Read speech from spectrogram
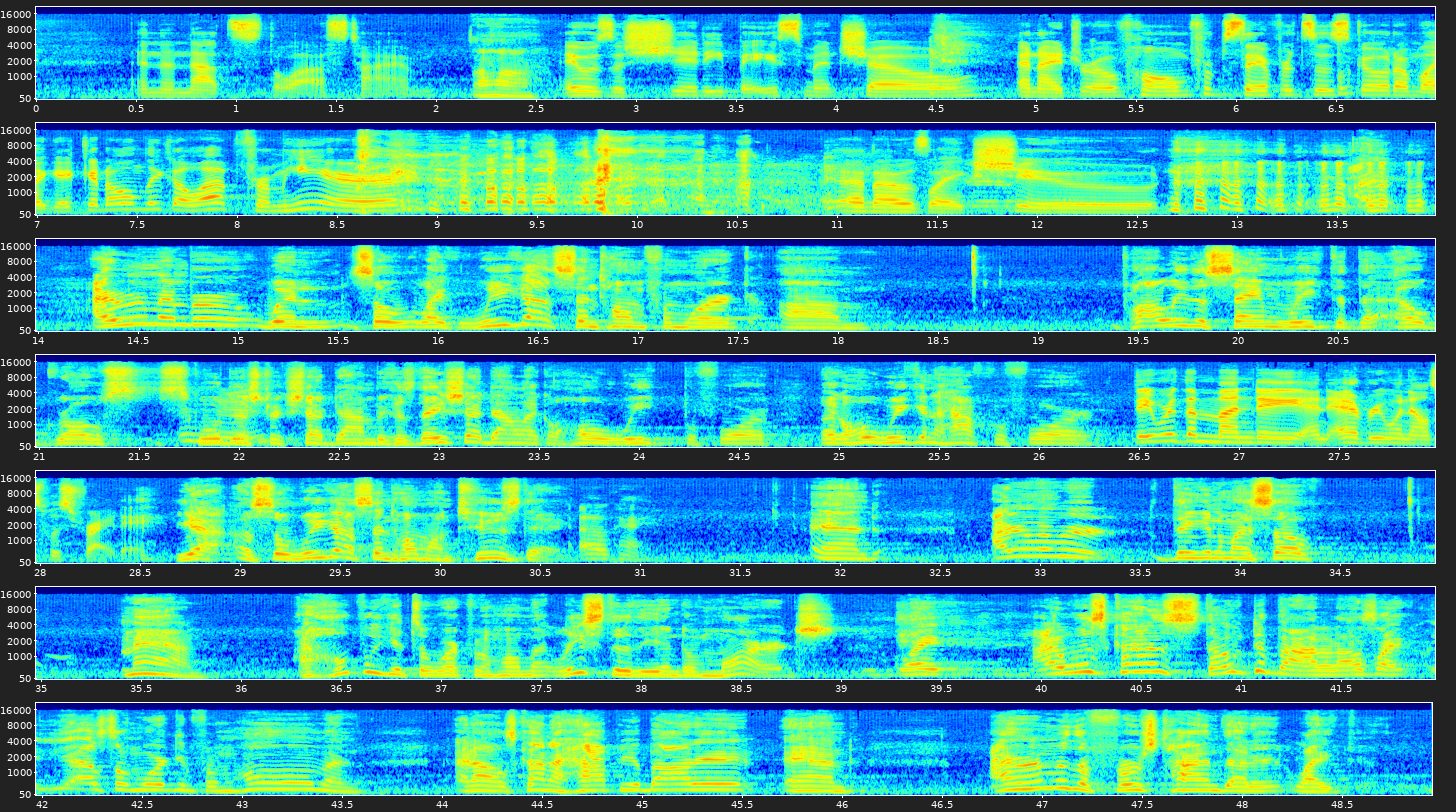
and then that's the last time. Uh huh. It was a shitty basement show, and I drove home from San Francisco, and I'm like, it can only go up from here. and I was like, shoot. I remember when, so like we got sent home from work um, probably the same week that the Elk Grove School District shut down because they shut down like a whole week before, like a whole week and a half before. they were the Monday, and everyone else was Friday. Yeah, uh, so we got sent home on Tuesday. Okay. And I remember thinking to myself, man, I hope we get to work from home at least through the end of March. Like, I was kind of stoked about it. I was like, yes, I'm working from home, and and I was kind of happy about it. And I remember the first time that it like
